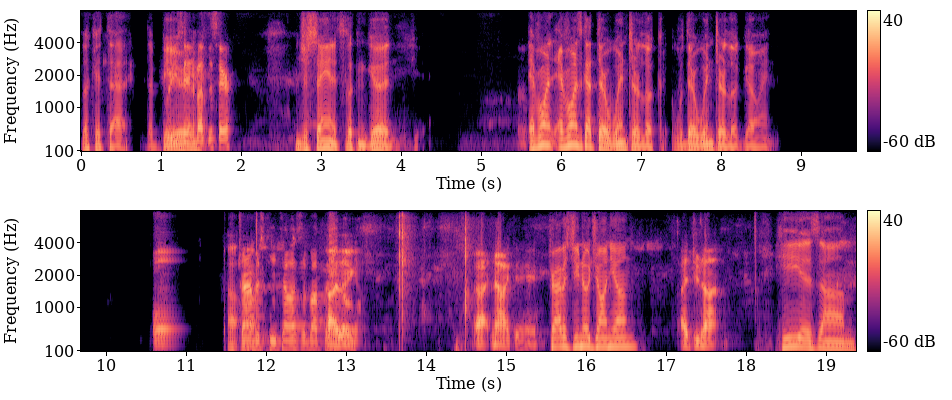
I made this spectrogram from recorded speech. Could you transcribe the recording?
Look at that. The beard. What are you saying about this hair? I'm just saying it's looking good. Everyone, everyone's got their winter look, with their winter look going. Oh, Uh-oh. Travis, can you tell us about the All right, there hill? you go. All right, now I can hear. you. Travis, do you know John Young? I do not. He is. Um,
